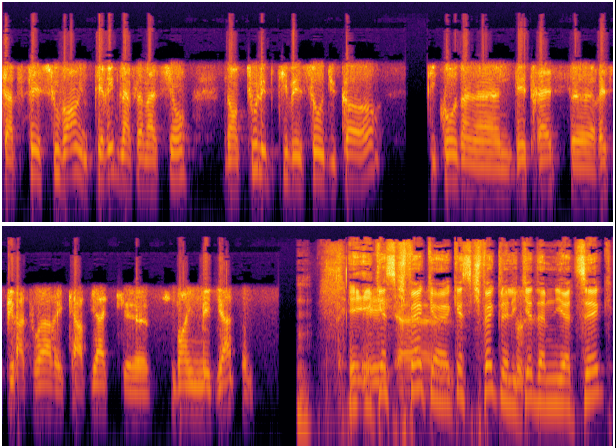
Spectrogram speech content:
ça fait souvent une terrible inflammation dans tous les petits vaisseaux du corps qui cause une détresse euh, respiratoire et cardiaque euh, souvent immédiate. Hmm. Et, qu'est-ce qui fait que euh, qu'est-ce qui fait que le liquide amniotique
